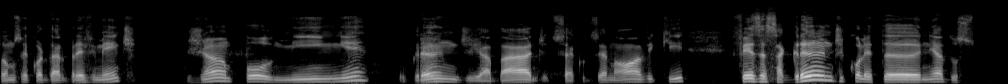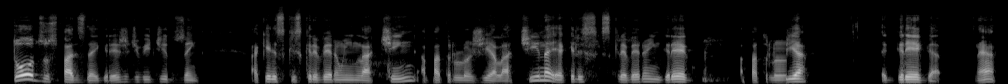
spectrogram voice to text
vamos recordar brevemente, Jean Paul Migne, o grande abade do século XIX, que fez essa grande coletânea dos todos os padres da igreja, divididos em aqueles que escreveram em latim, a patrologia latina, e aqueles que escreveram em grego, a patrologia grega, né?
